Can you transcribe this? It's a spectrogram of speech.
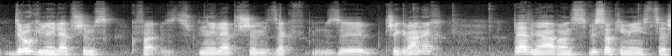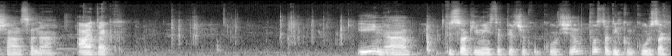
drugim najlepszym z, najlepszym z, z przegranych. Pewny awans, wysokie miejsce, szansa na atak i na wysokie miejsce w pierwszym konkursie. No po ostatnich konkursach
